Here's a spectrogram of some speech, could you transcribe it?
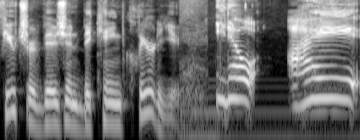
future vision became clear to you? You know, I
